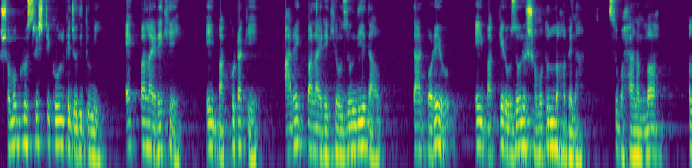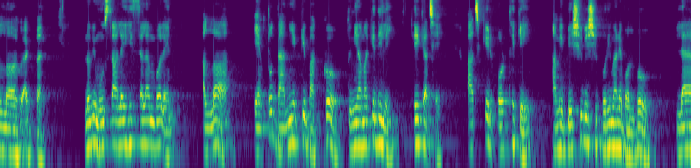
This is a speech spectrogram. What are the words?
সমগ্র সৃষ্টিকুলকে যদি তুমি এক পালায় রেখে এই বাক্যটাকে আরেক পালায় রেখে ওজন দিয়ে দাও, তারপরেও এই বাক্যের ওজনের সমতুল্য হবে না। সুবহান আল্লাহ আল্লাহ আকবার। নবী মুসা আলাইহিসাল্লাম বলেন, আল্লাহ, এত দামি একটি বাক্য তুমি আমাকে দিলে। ঠিক আছে, আজকের পর থেকে আমি বেশি বেশি পরিমাণে বলব, লা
